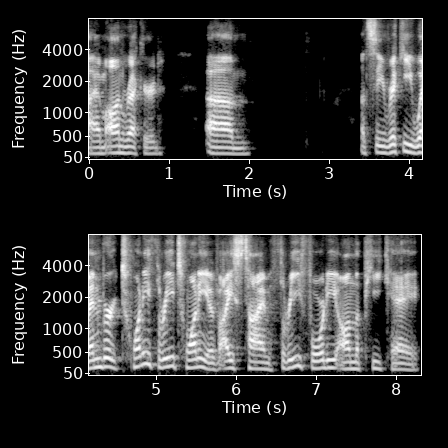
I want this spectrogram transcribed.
I'm on record. Um, let's see, Ricky Wennberg, 23 20 of ice time, 340 on the PK.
